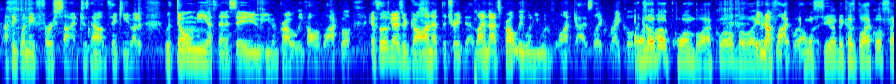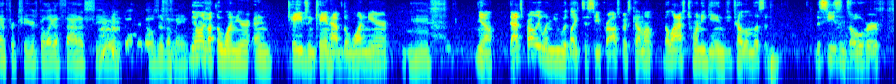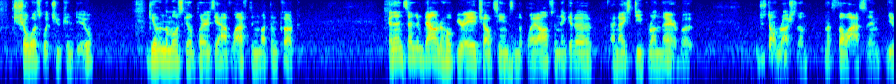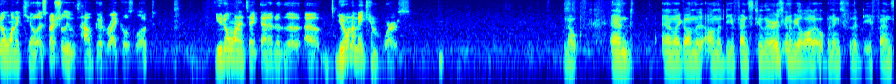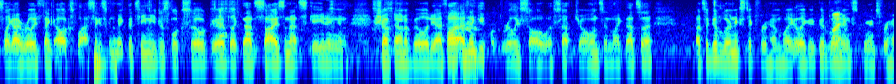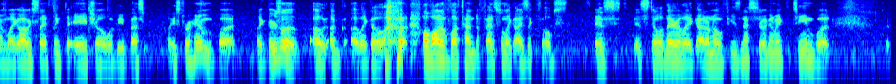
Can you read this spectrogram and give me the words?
I think when they first signed, because now I'm thinking about it with Domi, Athanasiou, even probably Colin Blackwell. If those guys are gone at the trade deadline, that's probably when you would want guys like Reichel. I don't know about up. Colin Blackwell, but like maybe not Blackwell, Athanasiou, because Blackwell signed for two years, but like Athanasiou mm. and Domi, those are the main. They only got the one year, and Toews and Kane have the one year. Mm-hmm. You know, that's probably when you would like to see prospects come up. The last 20 games, you tell them, listen, the season's over. Show us what you can do give them the most skilled players you have left and let them cook. And then send them down and hope your AHL team's in the playoffs and they get a, a nice deep run there. But just don't rush them. That's the last thing. You don't want to kill, especially with how good Reichel's looked. You don't want to take that out of the. Uh, you don't want to make him worse. Nope. And and like on the on the defense too, there is going to be a lot of openings for the defense. Like I really think Alex Vlasic is going to make the team. He just looks so good, like that size and that skating and shutdown ability. I thought mm-hmm. I think he looked really solid with Seth Jones, and like that's a that's a good learning stick for him. Like like a good learning experience for him. Like obviously, I think the AHL would be best placed for him, but like there's a, a, a, a like a a lot of left-hand defensemen like Isaak Phillips is is still there. Like I don't know if he's necessarily gonna make the team, but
